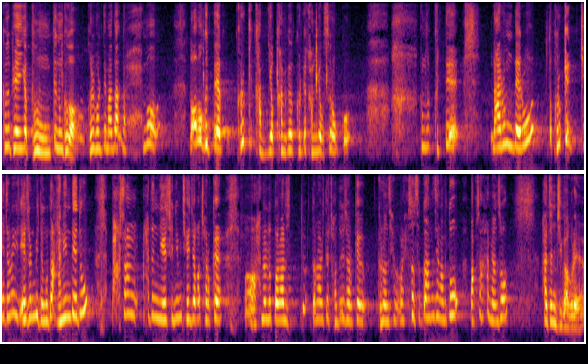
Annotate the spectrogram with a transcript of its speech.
그래서 비행기가 붕 뜨는 그거 그걸 볼 때마다 너무 너무 그때 그렇게 감격하고 그렇게 감격스럽고 그러면서 그때 나름대로 또 그렇게 제대로 예수를 믿은 것도 아닌데도 막상 하던 예수님 제자가 저렇게 어, 하늘로 떠날, 떠날 때 저도 저렇게 그런 생각을 했었을까 하는 생각도 막상 하면서 하던 지가 그래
